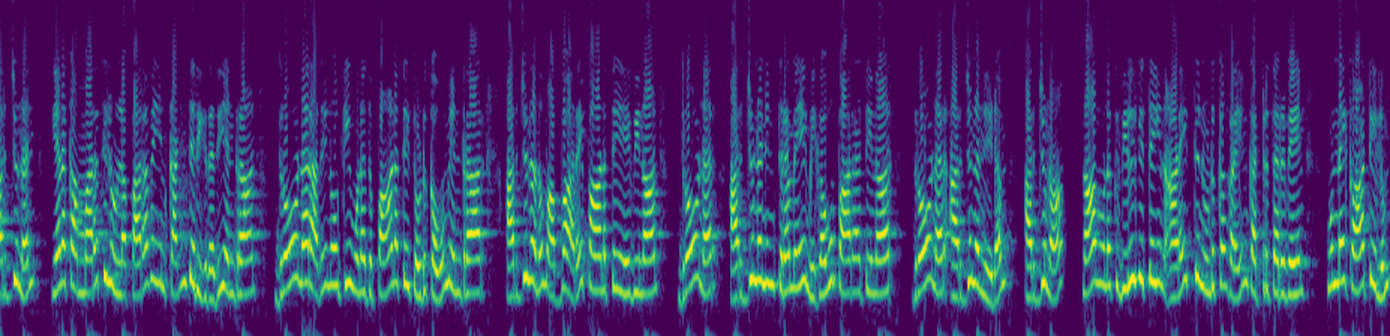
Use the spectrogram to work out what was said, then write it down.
அர்ஜுனன் எனக்கு அம்மரத்தில் உள்ள பறவையின் கண் தெரிகிறது என்றான். துரோணர் அதை நோக்கி உனது பானத்தை தொடுக்கவும் என்றார். அர்ஜுனனும் அவ்வாறே பானத்தை ஏவினான். துரோணர் அர்ஜுனனின் திறமையை மிகவும் பாராட்டினார். துரோணர் அர்ஜுனனிடம் அர்ஜுனா நான் உனக்கு வில் வித்தையின் அனைத்து நுணுக்கங்களையும் கற்றுத்தருவேன். உன்னை காட்டிலும்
